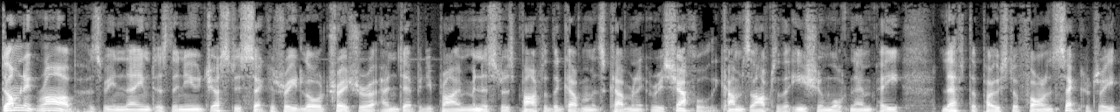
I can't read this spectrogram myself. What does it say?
Dominic Raab has been named as the new Justice Secretary, Lord Treasurer, and Deputy Prime Minister as part of the government's cabinet reshuffle. It comes after the Esher Walton MP left the post of Foreign Secretary,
